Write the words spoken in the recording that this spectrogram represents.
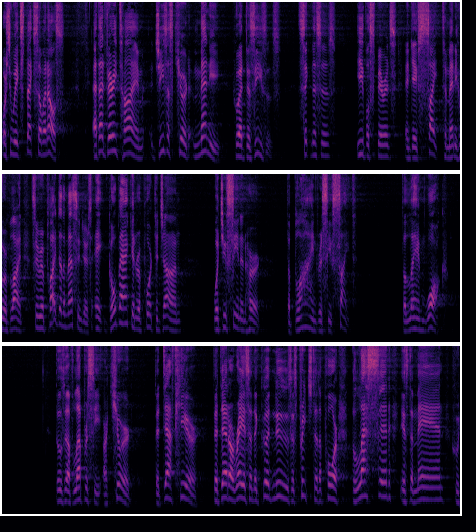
or should we expect someone else? At that very time, Jesus cured many who had diseases, sicknesses, evil spirits, and gave sight to many who were blind. So he replied to the messengers, Hey, go back and report to John what you've seen and heard. The blind receive sight, the lame walk, those who have leprosy are cured, the deaf hear, the dead are raised, and the good news is preached to the poor. Blessed is the man who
